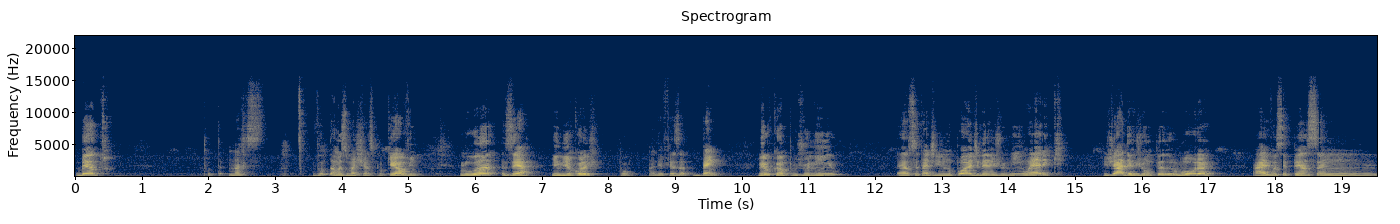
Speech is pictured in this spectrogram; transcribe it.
Bento. Puta, mas. Vamos dar mais uma chance pro Kelvin. Luan, Zé e Nicolas. Pô, na defesa, bem. Meio campo, Juninho. É, o Cetadinho não pode, né? Juninho, Eric. Jader, João Pedro Moura. Aí você pensa em.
